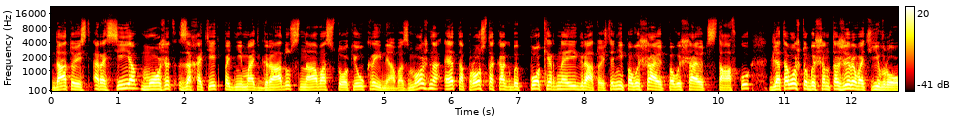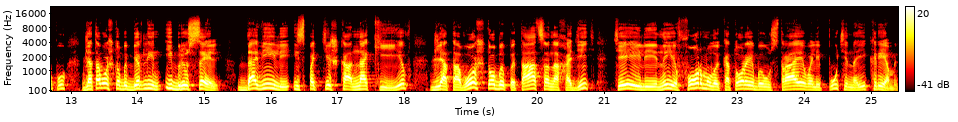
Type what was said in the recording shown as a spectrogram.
Да, то есть Россия может захотеть поднимать градус на востоке Украины. А возможно, это просто как бы покерная игра. То есть они повышают, повышают ставку для того, чтобы шантажировать Европу, для того, чтобы Берлин и Брюссель давили из-под тишка на Киев для того, чтобы пытаться находить те или иные формулы, которые бы устраивали Путина и Кремль.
